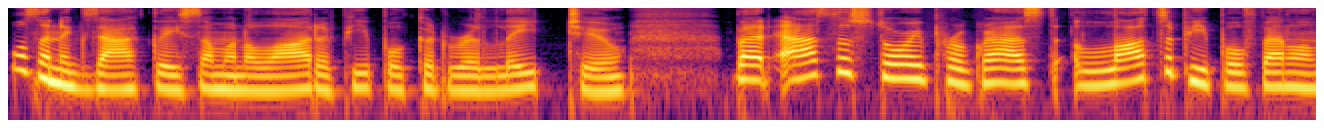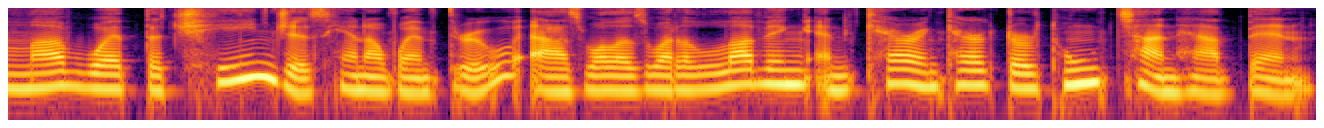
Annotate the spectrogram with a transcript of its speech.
wasn't exactly someone a lot of people could relate to. But as the story progressed, lots of people fell in love with the changes Hannah went through, as well as what a loving and caring character Dong Chan had been.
